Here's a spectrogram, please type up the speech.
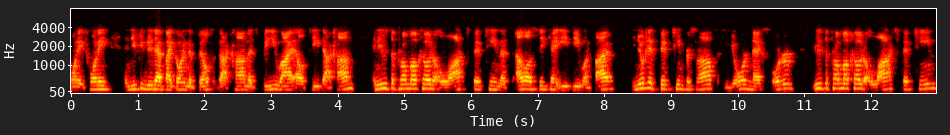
2020. And you can do that by going to built.com. That's B U I L T.com. And use the promo code LOCKED15. That's L O C K E D 1 5. And you'll get 15% off your next order. Use the promo code LOCKED15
